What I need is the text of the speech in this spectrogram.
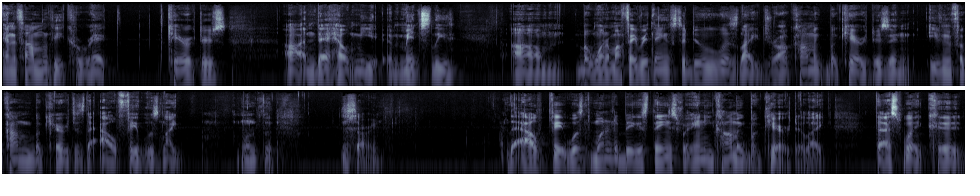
anatomically correct characters, uh, and that helped me immensely. Um, but one of my favorite things to do was like draw comic book characters, and even for comic book characters, the outfit was like one of the sorry, the outfit was one of the biggest things for any comic book character. Like that's what could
